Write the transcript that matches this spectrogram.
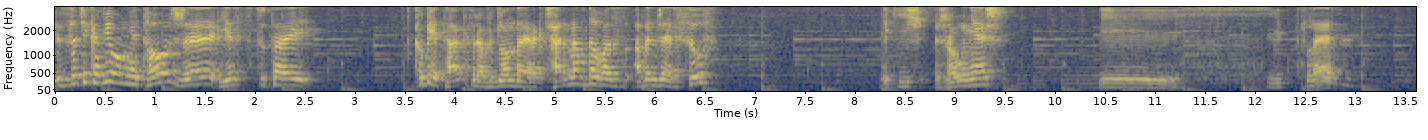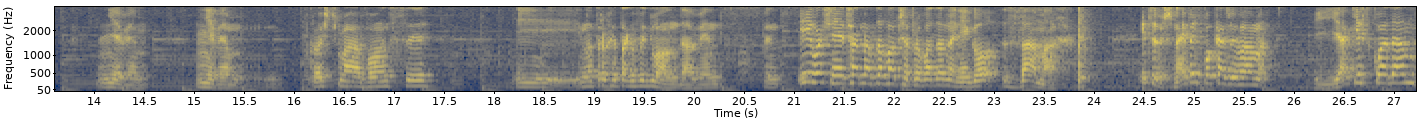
zaciekawiło mnie to, że jest tutaj kobieta, która wygląda jak czarna wdowa z Avengersów. Jakiś żołnierz i Hitler? Nie wiem, nie wiem. Ma wąsy i no trochę tak wygląda, więc, więc... I właśnie Czarna Wdowa przeprowadza na niego zamach. I cóż, najpierw pokażę wam jak je składam,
